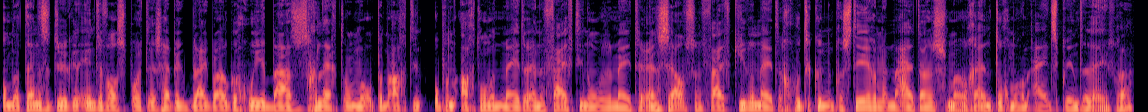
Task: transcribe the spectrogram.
omdat tennis natuurlijk een intervalsport is, heb ik blijkbaar ook een goede basis gelegd om op een, 18, op een 800 meter en een 1500 meter en zelfs een 5 kilometer goed te kunnen presteren met mijn uithoudingsvermogen en toch nog een eindsprint te leveren.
